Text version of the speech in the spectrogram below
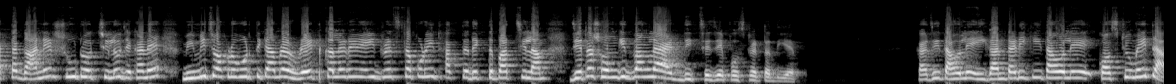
একটা গানের শ্যুট হচ্ছিল যেখানে মিমি চক্রবর্তীকে আমরা রেড কালারের এই ড্রেসটা পরেই থাকতে দেখতে পাচ্ছিলাম, যেটা সংগীত বাংলা অ্যাড দিচ্ছে যে পোস্টারটা দিয়ে। কাজেই তাহলে এই গানটারই কি তাহলে কস্টিউম এইটা?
